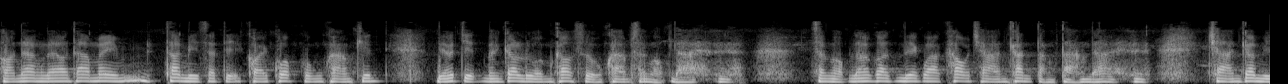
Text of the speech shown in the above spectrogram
พอนั่งแล้วถ้าไม่ถ้ามีสติคอยควบคุมความคิด เดี๋ยวจิตมันก็รวมเข้าสู่ความสงบได้ สงบแล้วก็เรียกว่าเข้าฌานขั้นต่างๆได้ฌานก็มี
